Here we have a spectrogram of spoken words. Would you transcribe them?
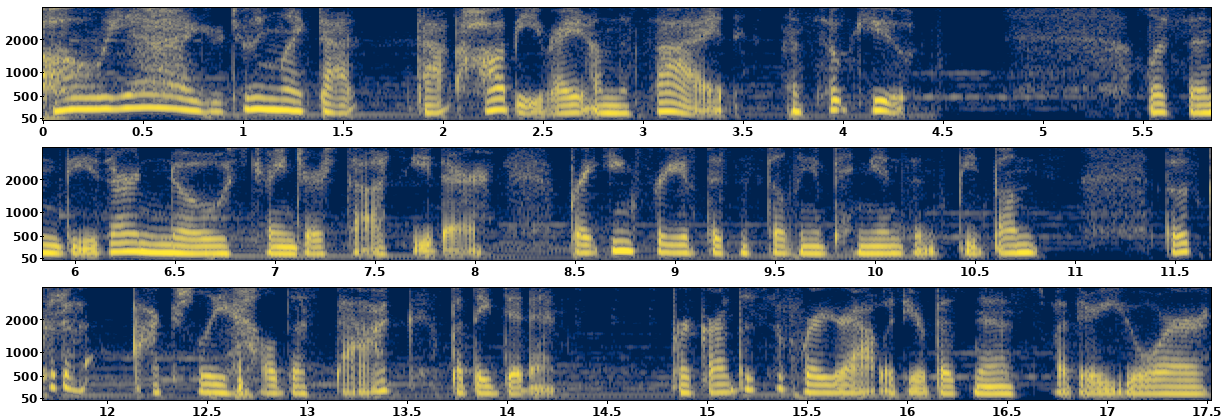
Oh yeah, you're doing like that that hobby right on the side. That's so cute. Listen, these are no strangers to us either. Breaking free of business building opinions and speed bumps, those could have actually held us back, but they didn't regardless of where you're at with your business, whether you're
